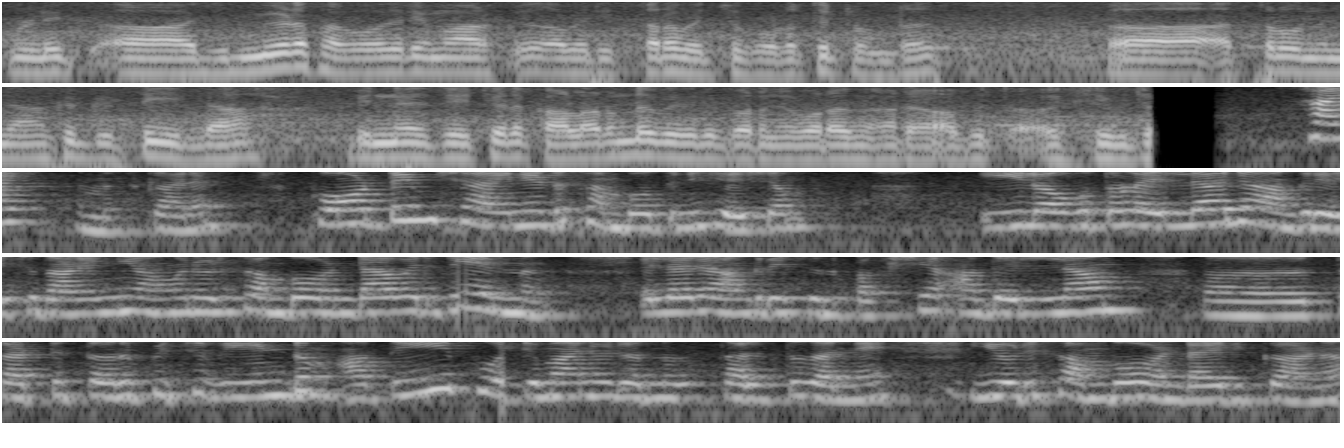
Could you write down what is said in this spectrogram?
പുള്ളി ജിമ്മിയുടെ സഹോദരിമാർക്ക് അവർ ഇത്ര വെച്ച് കൊടുത്തിട്ടുണ്ട്. അത്ര ഒന്നും ഞങ്ങൾക്ക് കിട്ടിയില്ല. പിന്നെ ചേച്ചിയുടെ കളറിന്റെ പേര് പറഞ്ഞു ഹായ് നമസ്കാരം. കോട്ടയം ഷൈനയുടെ സംഭവത്തിന് ശേഷം ഈ ലോകത്തുള്ള എല്ലാവരും ആഗ്രഹിച്ചതാണ് ഇനി അങ്ങനെ ഒരു സംഭവം ഉണ്ടാവരുത് എന്ന്. എല്ലാവരും ആഗ്രഹിച്ചത് പക്ഷേ അതെല്ലാം തട്ടിത്തെറിപ്പിച്ച് വീണ്ടും അതേ പൊറ്റുമാനൂർ എന്ന സ്ഥലത്ത് തന്നെ ഈ ഒരു സംഭവം ഉണ്ടായിരിക്കുകയാണ്.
